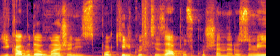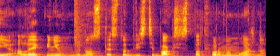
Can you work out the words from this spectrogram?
Яка буде обмеженість по кількості запуску, ще не розумію, але як мінімум виносити 100-200 баксів з платформи можна.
